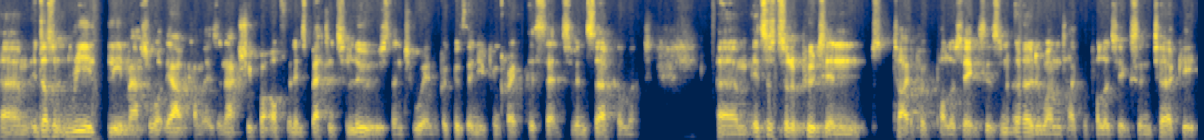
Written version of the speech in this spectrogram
Um, it doesn't really matter what the outcome is. And actually, quite often, it's better to lose than to win because then you can create this sense of encirclement. Um, it's a sort of Putin type of politics. It's an Erdogan type of politics in Turkey,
